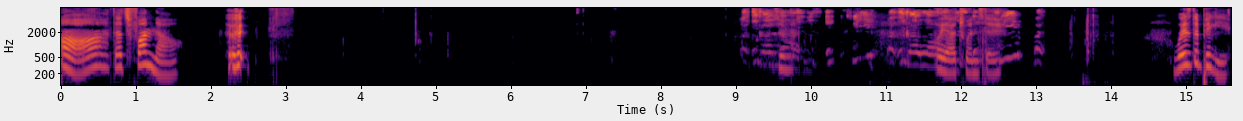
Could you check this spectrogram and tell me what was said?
Aw, that's fun though. Oh yeah, it's Wednesday. Where's the piggy?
